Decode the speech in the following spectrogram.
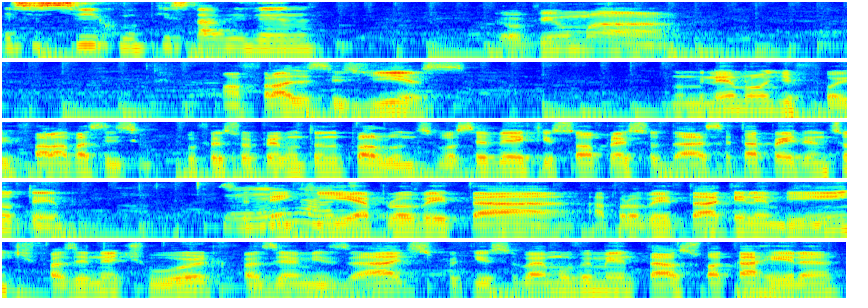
esse ciclo que está vivendo. Eu vi uma, uma frase esses dias, não me lembro onde foi, falava assim, o professor perguntando para o aluno, se você veio aqui só para estudar, você está perdendo seu tempo. Você é tem que aproveitar, aproveitar aquele ambiente, fazer network, fazer amizades, porque isso vai movimentar a sua carreira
